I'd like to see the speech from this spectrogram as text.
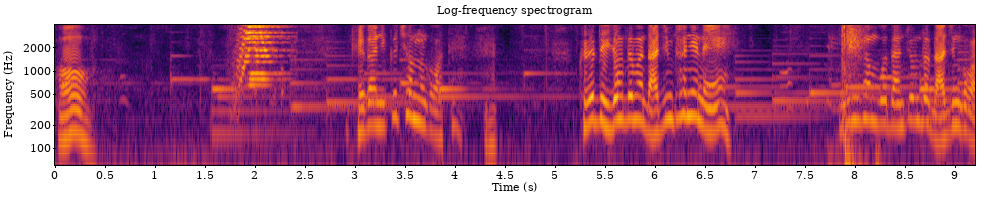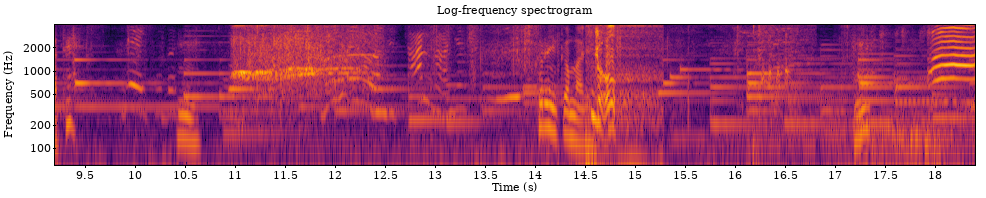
어우. 계단이 끝이 없는 것 같아. 그래도 이 정도면 낮은 편이네. 어. 우림산보단 좀 더 낮은 것 같아. 네, 그래. 응. 근데 난 아니야. 그러니까 말이야. 응? 아.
